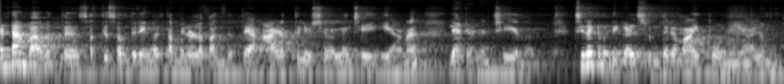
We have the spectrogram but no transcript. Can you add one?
രണ്ടാം ഭാഗത്ത് സത്യസൗന്ദര്യങ്ങൾ തമ്മിലുള്ള ബന്ധത്തെ ആഴത്തിൽ വിശകലനം ചെയ്യുകയാണ് ലേഖകൻ ചെയ്യുന്നത്. ചില കൃതികൾ സുന്ദരമായി തോന്നിയാലും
